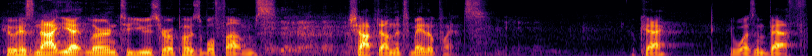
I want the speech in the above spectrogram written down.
who has not yet learned to use her opposable thumbs, chopped down the tomato plants. Okay? It wasn't Beth.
